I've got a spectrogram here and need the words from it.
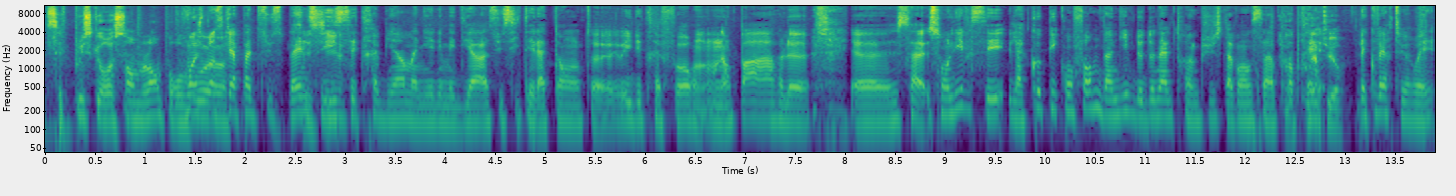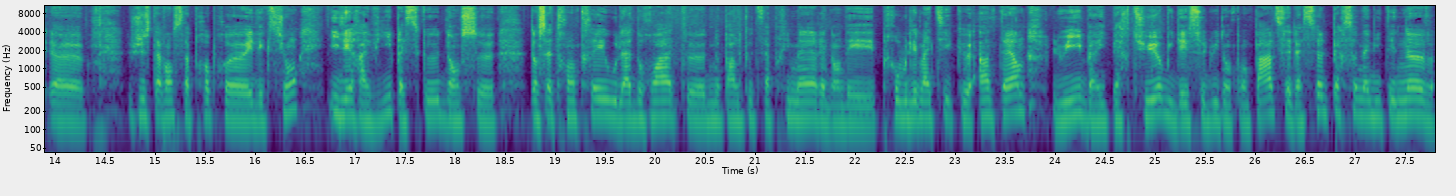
C'est plus que ressemblant pour vous. Moi, je pense qu'il n'y a pas de suspense. Il sait très bien manier les médias, susciter l'attente. Il est très fort. On en parle. Ça, son livre, c'est la copie conforme d'un livre de Donald Trump juste avant sa propre la couverture. La couverture, oui, euh, juste avant sa propre élection. Il est ravi parce que dans ce dans cette rentrée où la droite euh, ne parle que de sa primaire et dans des problématiques euh, internes, lui, bah, il perturbe. Il est celui dont on parle. C'est la seule personnalité neuve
